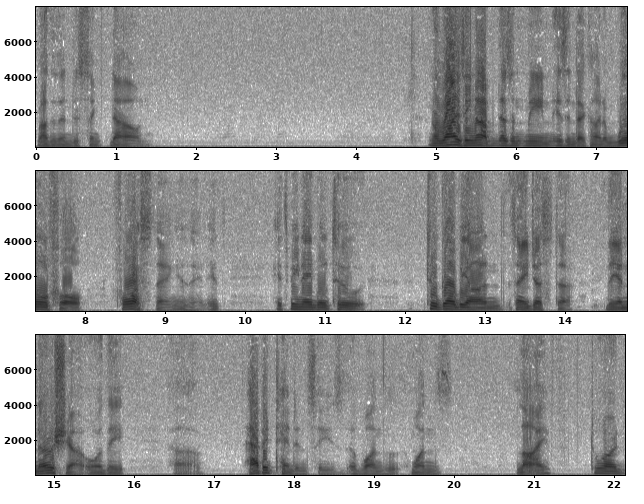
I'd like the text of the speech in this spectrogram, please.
rather than to sink down. Now rising up doesn't mean isn't a kind of willful force thing, is it? It's it's being able to to go beyond, say, just uh, the inertia or the uh, habit tendencies of one's one's life toward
